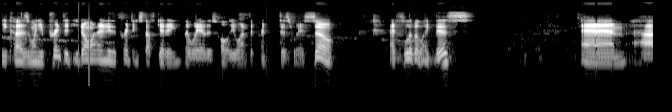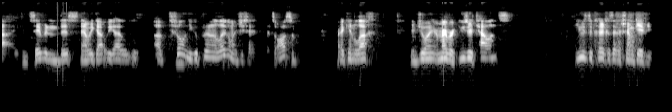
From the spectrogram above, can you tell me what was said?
Because when you print it, you don't want any of the printing stuff getting in the way of this hole. You want it to print this way. So, I'd flip it like this. And uh, you can save it in this. Now we got we got a, a fill and you can put it in a Lego Magic set. That's awesome. Right, can luck. Enjoy. Remember, use your talents. Use the kaiches that Hashem gave you.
